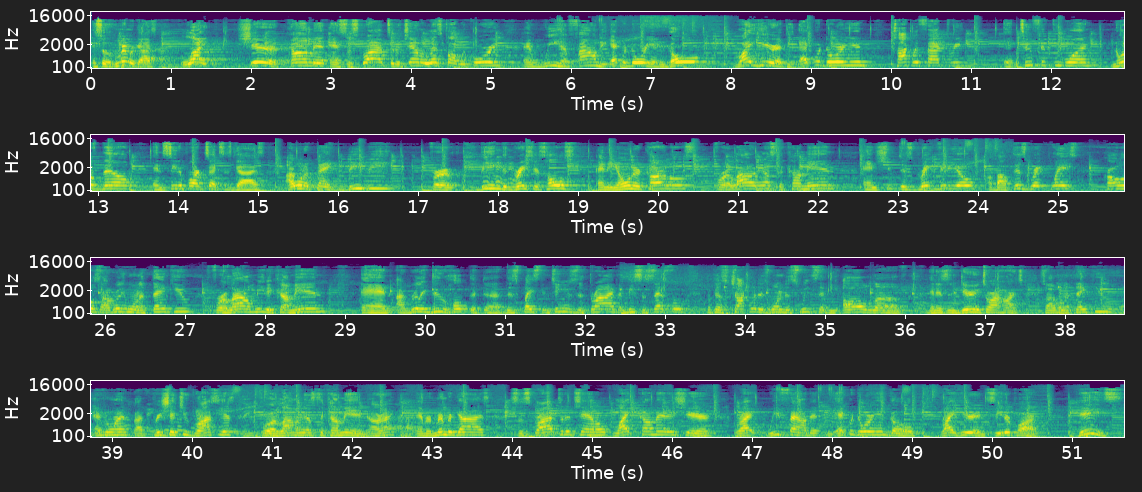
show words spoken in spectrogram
And so remember, guys, like, share, comment, and subscribe to the channel. Let's Talk with Cory. And we have found the Ecuadorian gold right here at the Ecuadorian Chocolate Factory at 251 North Bell in Cedar Park, Texas, guys. I want to thank BeBe for being the gracious host and the owner, Carlos, for allowing us to come in and shoot this great video about this great place. Carlos, I really want to thank you for allowing me to come in and I really do hope that uh, this place continues to thrive and be successful because chocolate is one of the sweets that we all love and is endearing to our hearts. So I want to thank you, everyone. I appreciate you. Gracias for allowing us to come in. All right. And remember, guys, subscribe to the channel, like, comment, and share. Right. We found it, the Ecuadorian Gold, right here in Cedar Park. Peace.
